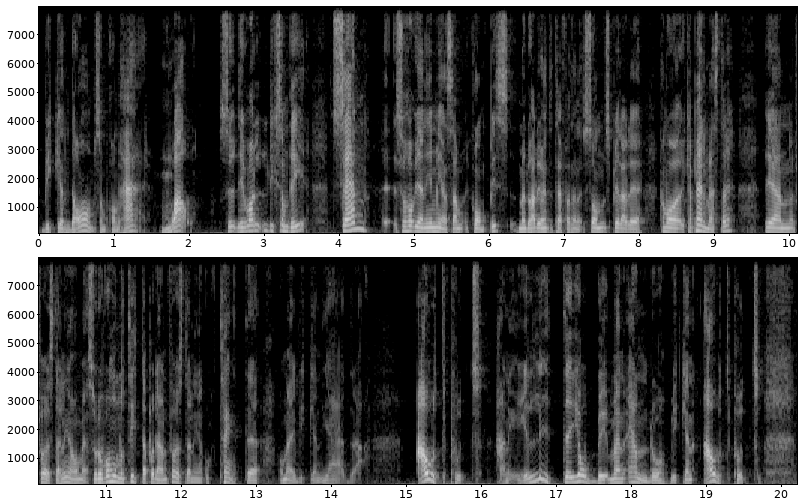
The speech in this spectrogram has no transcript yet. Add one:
vilken dam som kom här. Wow! Så det var liksom det. Sen eh, så har vi en gemensam kompis, men då hade jag inte träffat henne, som spelade, han var kapellmästare i en föreställning jag var med. Så då var hon och tittade på den föreställningen och tänkte om mig vilken jädra output. Han är lite jobbig men ändå vilken output,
